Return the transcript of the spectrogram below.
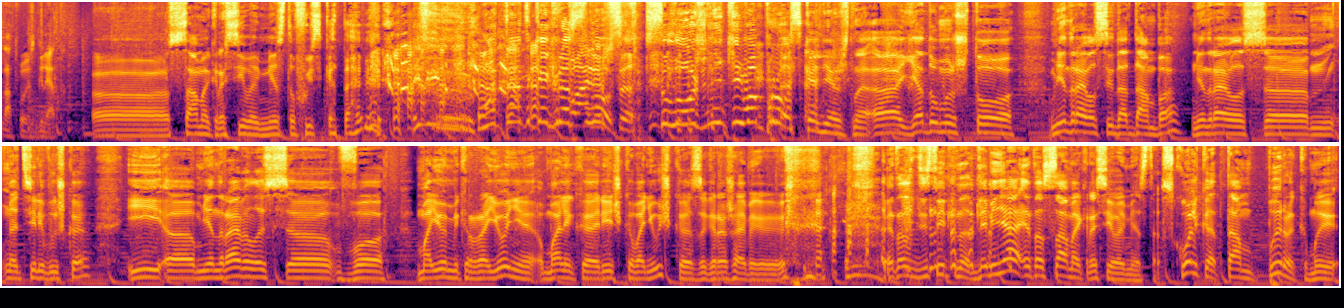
на твой взгляд? Э, Самое красивое место в Усть-Катаве? Вот это как раз сложненький вопрос, конечно. Э, Я думаю, что мне нравилась всегда дамба, мне нравилась э, телевышка, и мне нравилось э, в моем микрорайоне маленькая речка Вонючка за гаражами. Это действительно, для меня это самое красивое место. Сколько там пырок мы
